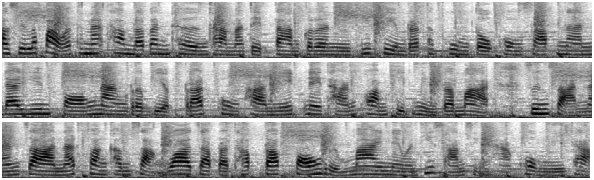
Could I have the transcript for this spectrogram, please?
ข่าวศิลปวัฒนธรรมและบันเทิงค่ะมาติดตามกรณีที่ฟิล์มรัฐภูมิโตคงทรัพย์นั้น ได้ยื่นฟ้องนางระเบียบรัฐพงพาณิชย์ในฐานความผิดหมิ่นประมาท ซึ่งศาลนั้นจะนัดฟังคำสั่งว่าจะประทับรับฟ้องหรือไม่ในวันที่ 3 สิงหาคมนี้ค่ะ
